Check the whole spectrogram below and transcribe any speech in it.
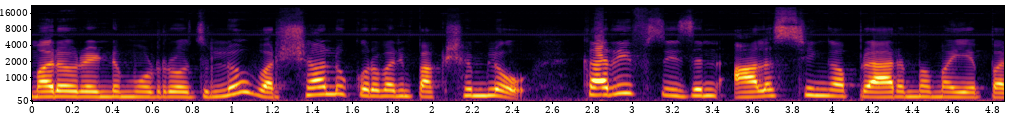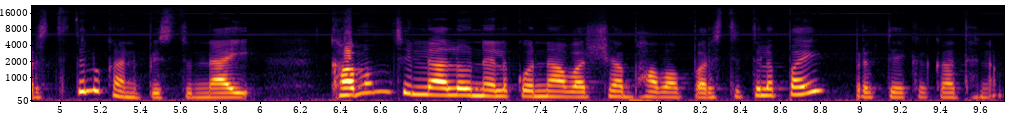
మరో రెండు మూడు రోజుల్లో వర్షాలు కురవని పక్షంలో ఖరీఫ్ సీజన్ ఆలస్యంగా ప్రారంభమయ్యే పరిస్థితులు కనిపిస్తున్నాయి. ఖమ్మం జిల్లాలో నెలకొన్న వర్షాభావ పరిస్థితులపై ప్రత్యేక కథనం.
